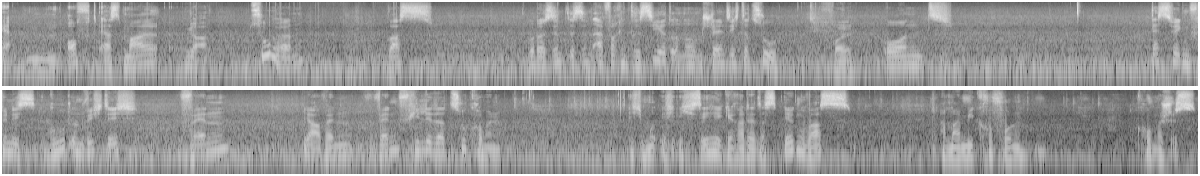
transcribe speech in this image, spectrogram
ja, m, oft erstmal ja, zuhören, was oder sind, sind einfach interessiert und, und stellen sich dazu. Voll. Und deswegen finde ich es gut und wichtig, wenn, ja, wenn, wenn viele dazukommen. Ich, ich, ich sehe hier gerade, dass irgendwas an meinem Mikrofon komisch ist.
